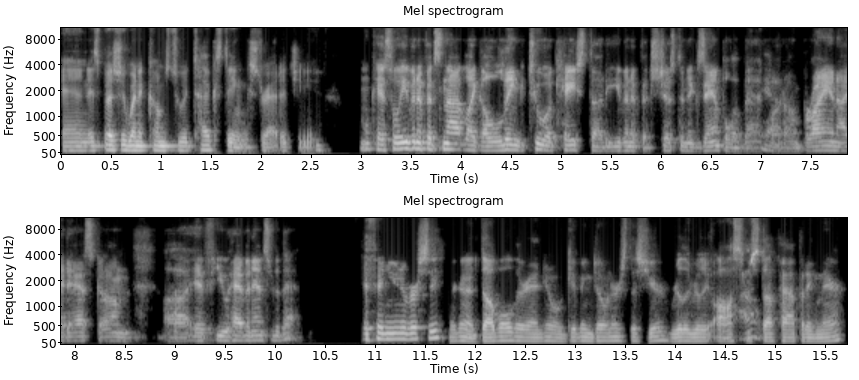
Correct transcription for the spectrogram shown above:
and especially when it comes to a texting strategy. Okay, so even if it's not like a link to a case study, even if it's just an example of that, yeah. but um, Brian, I'd ask um, uh, if you have an answer to that. Tiffin University, they're going to double their annual giving donors this year. Really, really awesome wow. stuff happening there.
